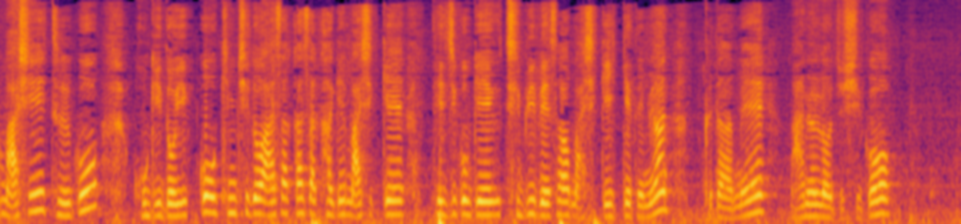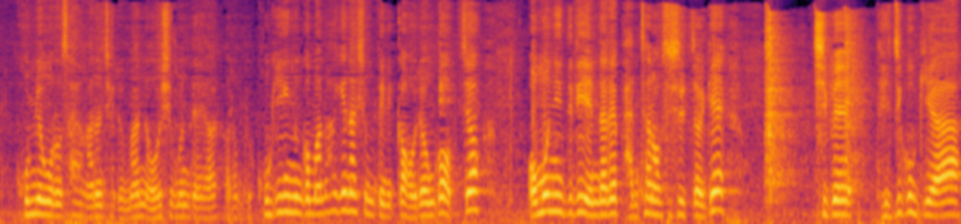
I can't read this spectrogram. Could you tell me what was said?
맛이 들고 고기도 있고 김치도 아삭아삭하게 맛있게 돼지고기에 집입에서 맛있게 익게 되면 그 다음에 마늘 넣어주시고 고명으로 사용하는 재료만 넣으시면 돼요. 여러분들 고기 익는 것만 확인하시면 되니까 어려운 거 없죠? 어머니들이 옛날에 반찬 없으실 적에 집에 돼지고기야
